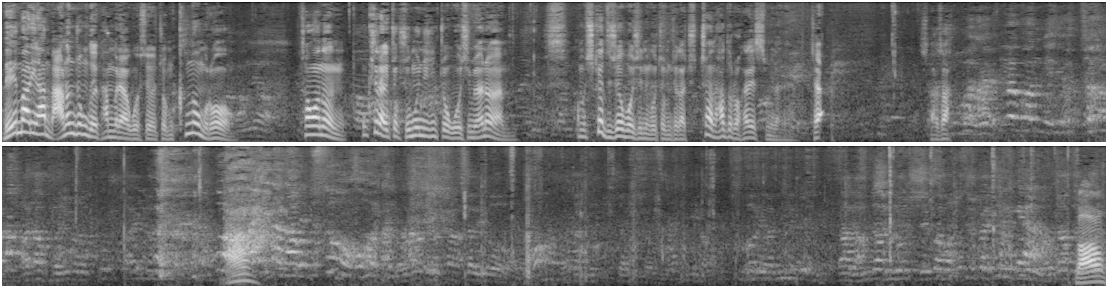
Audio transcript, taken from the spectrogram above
네 마리 한 만 원 정도에 판매를 하고 있어요. 좀 큰 놈으로. 청어는 혹시나 이쪽 주문진 쪽 오시면은 한번 시켜 드셔보시는 거 좀 제가 추천하도록 하겠습니다. 자 자자 아. 와.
